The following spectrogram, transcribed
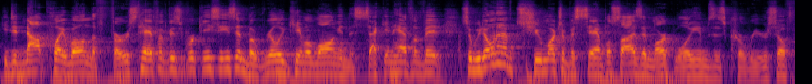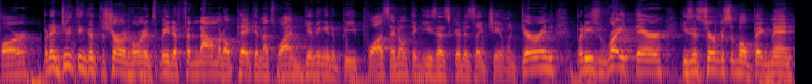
He did not play well in the first half of his rookie season, but really came along in the second half of it. So we don't have too much of a sample size in Mark Williams' career so far. But I do think that the Charlotte Hornets made a phenomenal pick, and that's why I'm giving it a B plus. I don't think he's as good as like Jalen Duren, but he's right there. He's a serviceable big man.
